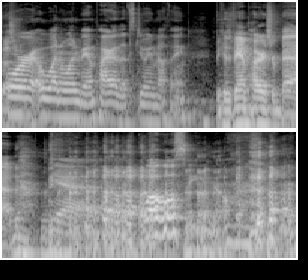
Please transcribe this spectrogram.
That's Or a one-one vampire that's doing nothing. Because vampires are bad. Yeah. well, we'll see. No.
